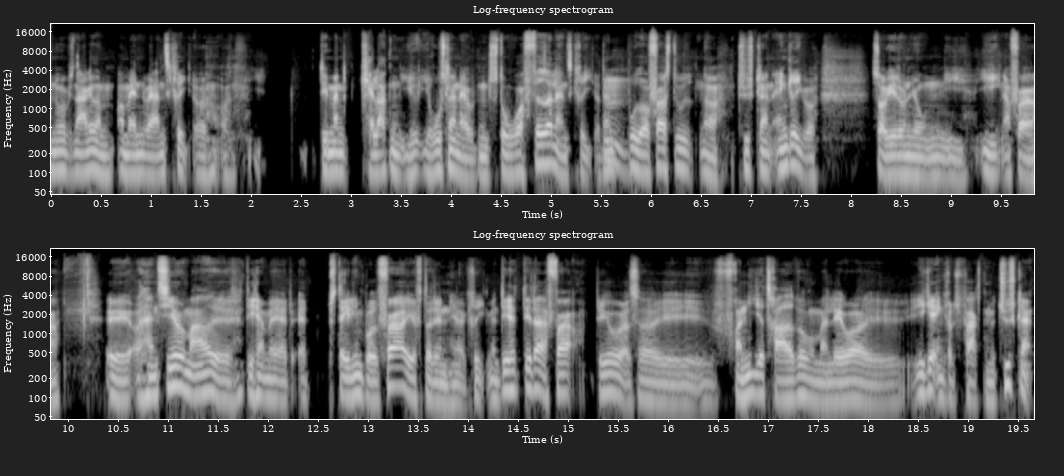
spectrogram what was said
Nu har vi snakket om, om 2. verdenskrig, og, og det, man kalder den i, i Rusland, er jo den store fæderlandskrig, og den mm. bryder først ud, når Tyskland angriber Sovjetunionen i, i 41. Øh, og han siger jo meget øh, det her med, at, at Stalin både før og efter den her krig, men det, det der er før, det er jo altså øh, fra 39, hvor man laver øh, ikke angrebspakten med Tyskland,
